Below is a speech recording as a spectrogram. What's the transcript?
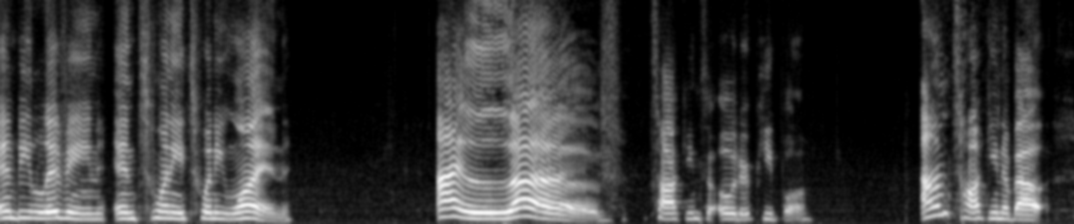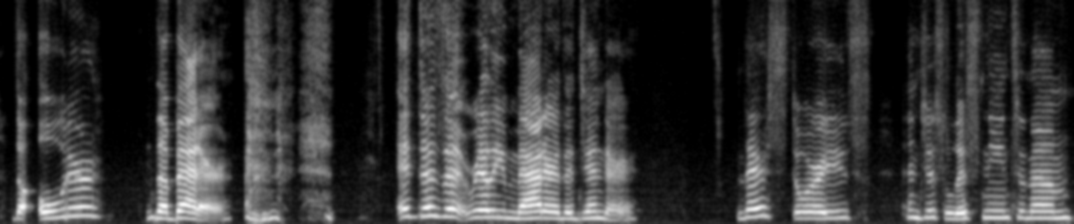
and be living in 2021. I love talking to older people. I'm talking about the older, the better. it doesn't really matter the gender. Their stories and just listening to them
